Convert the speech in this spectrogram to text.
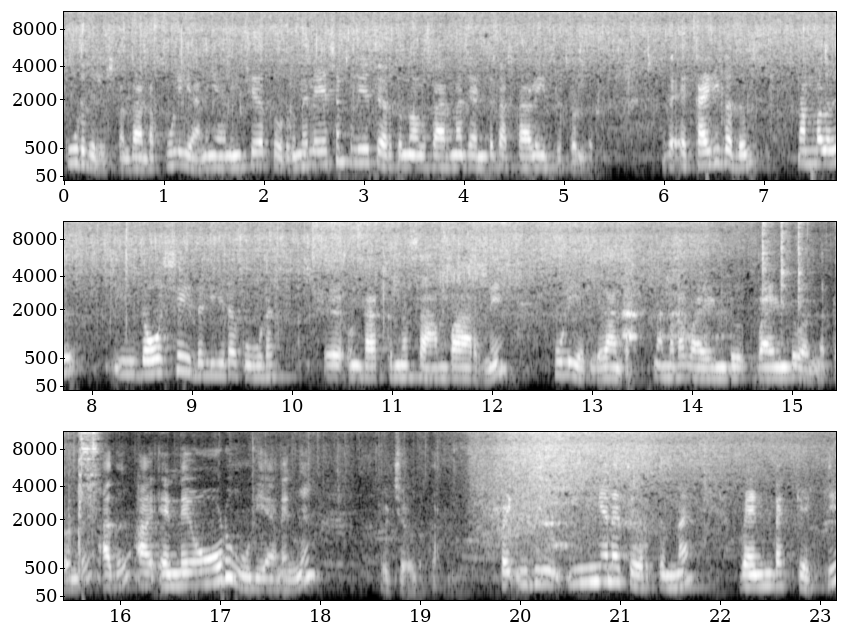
കൂടുതൽ ഇഷ്ടം. താണ്ട പുളിയാണ് ഞാൻ ഈ ചേർത്ത് കൊടുക്കുന്നത്. ലേശം പുളിയെ ചേർക്കുന്നുള്ളൂ കാരണം രണ്ട് തക്കാളി ഇട്ടിട്ടുണ്ട്. കഴിവതും നമ്മൾ ഈ ദോശ ഇഡലിയുടെ കൂടെ ഉണ്ടാക്കുന്ന സാമ്പാറിന് പുളി അധികം നമ്മുടെ വഴണ്ട് വഴണ്ട് വന്നിട്ടുണ്ട്. അത് ആ എണ്ണയോടുകൂടി അനങ്ങ് ഒഴിച്ചു കൊടുക്കാം. അപ്പം ഇതിൽ ഇങ്ങനെ ചേർക്കുന്ന വെണ്ടയ്ക്കയ്ക്ക്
